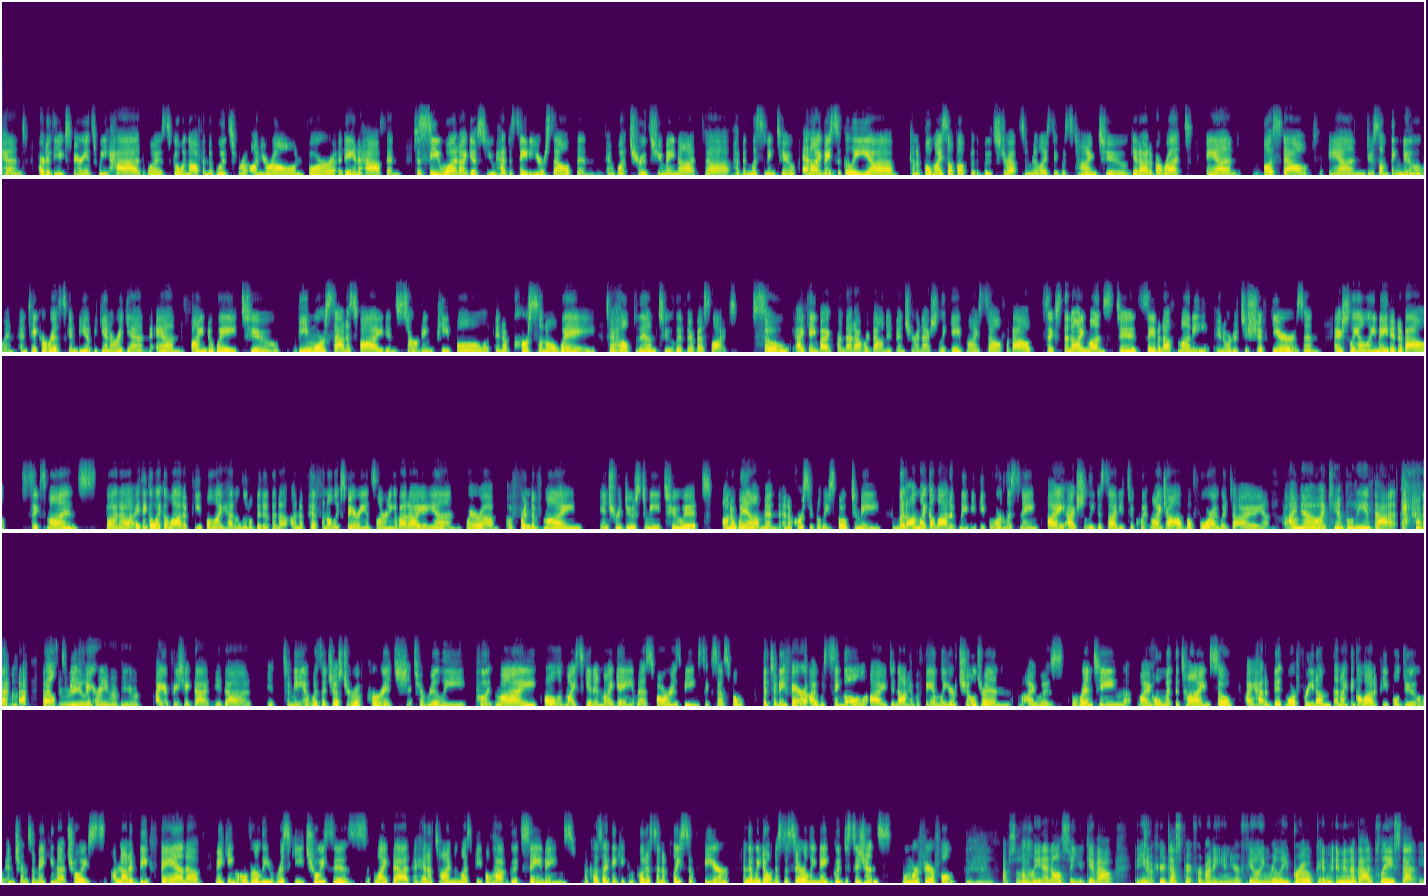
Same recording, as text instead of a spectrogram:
and part of the experience we had was going off in the woods for on your own for a day and a half and to see what I guess you had to say to yourself and and what truths you may not uh, have been listening to. And I basically uh, kind of pulled myself up for the bootstraps and realized it was time to get out of a rut and bust out and do something new and, and take a risk and be a beginner again and find a way to be more satisfied in serving people in a personal way to help them to live their best lives. So I came back from that outward bound adventure and actually gave myself about six to nine months to save enough money in order to shift gears. And actually only made it about six months. But uh, I think, like a lot of people, I had a little bit of an, an epiphanal experience learning about IIN, where um, a friend of mine introduced me to it on a whim and and of course it really spoke to me. But unlike a lot of maybe people who are listening i actually decided to quit my job before i went to IIN um, i know i can't believe that. Well, that's really fair, brave of you. I appreciate that. It uh it, to me it was a gesture of courage to really put my all of my skin in my game as far as being successful but to be fair, I was single. I did not have a family or children. I was renting my home at the time. So I had a bit more freedom than I think a lot of people do in terms of making that choice. I'm not a big fan of making overly risky choices like that ahead of time unless people have good savings, because I think it can put us in a place of fear. And then we don't necessarily make good decisions when we're fearful. Mm-hmm, absolutely. Um, and also, you give out, you know, if you're desperate for money and you're feeling really broke and, and in a bad place, that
